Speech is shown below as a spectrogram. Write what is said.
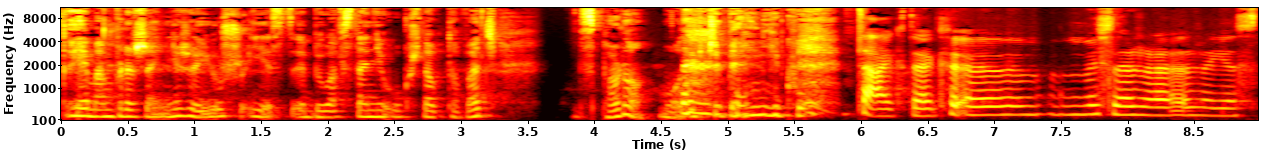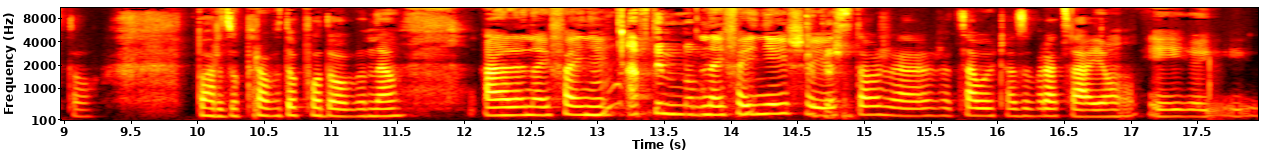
To ja mam wrażenie, że już jest, była w stanie ukształtować sporo młodych czytelników. tak, tak. E, myślę, że, że jest to bardzo prawdopodobne. Ale najfajniej, mhm. A w tym momencie, najfajniejsze jest to, że, że cały czas wracają i, i,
